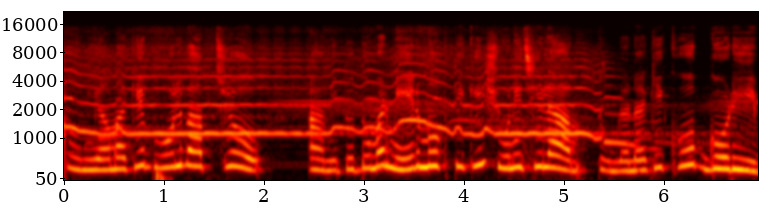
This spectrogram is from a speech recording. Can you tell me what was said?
তুমি আমাকে ভুল ভাবছ। আমি তো তোমার মেয়ের মুখ থেকেই শুনেছিলাম, তোমরা নাকি খুব গরিব।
